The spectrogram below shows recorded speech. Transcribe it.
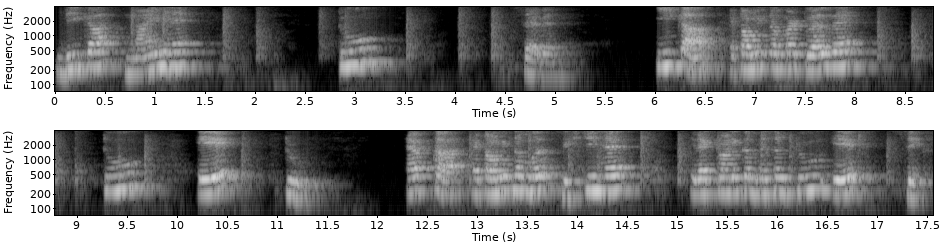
डी का नाइन है टू सेवन ई e का एटॉमिक नंबर ट्वेल्व है टू एट टू एफ़ का एटॉमिक नंबर सिक्सटीन है electronic configuration two eight six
